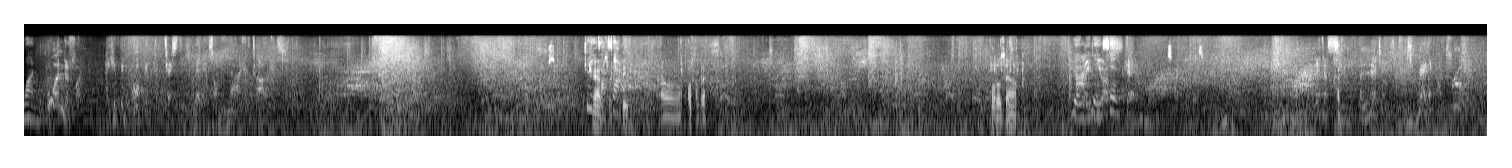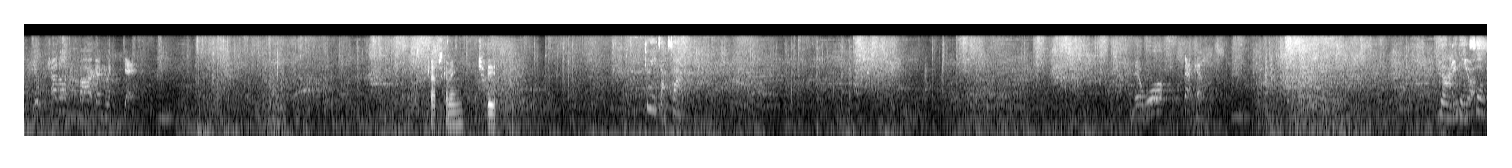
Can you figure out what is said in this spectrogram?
one. Wonderful! I have been hoping to test these relics on live targets. 注意脚 Traps, which 下， speed? Oh, I'll come back. Portal's out. 远离连线， Let us see if the legends of this relic are true. You cannot bargain with death. Traps coming. Watch your feet. 注意脚下， Their war beckons. 远离连线，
